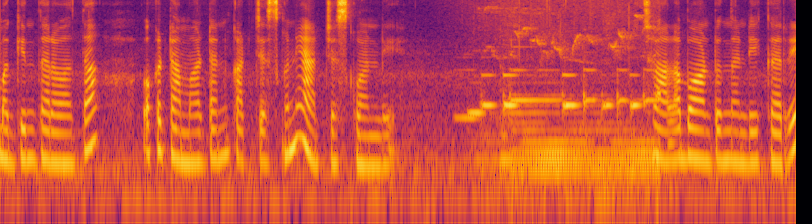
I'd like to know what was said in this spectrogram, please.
మగ్గిన తర్వాత ఒక టమాటాని కట్ చేసుకుని యాడ్ చేసుకోండి. చాలా బాగుంటుందండి ఈ కర్రీ.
